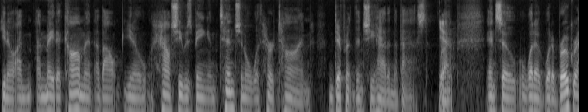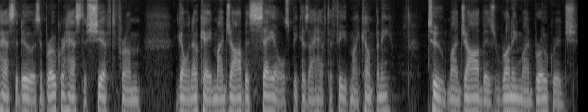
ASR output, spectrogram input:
you know I I made a comment about you know how she was being intentional with her time different than she had in the past. Yeah. Right? And so what a what a broker has to do is a broker has to shift from going, okay, my job is sales because I have to feed my company, to my job is running my brokerage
